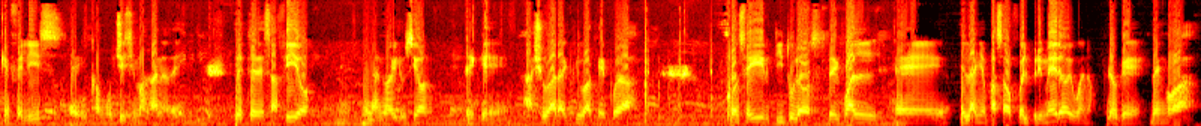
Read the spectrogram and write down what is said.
que feliz, eh, con muchísimas ganas de, de este desafío una nueva ilusión de que ayudar al club a que pueda conseguir títulos del cual eh, el año pasado fue el primero y bueno, creo que vengo a,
